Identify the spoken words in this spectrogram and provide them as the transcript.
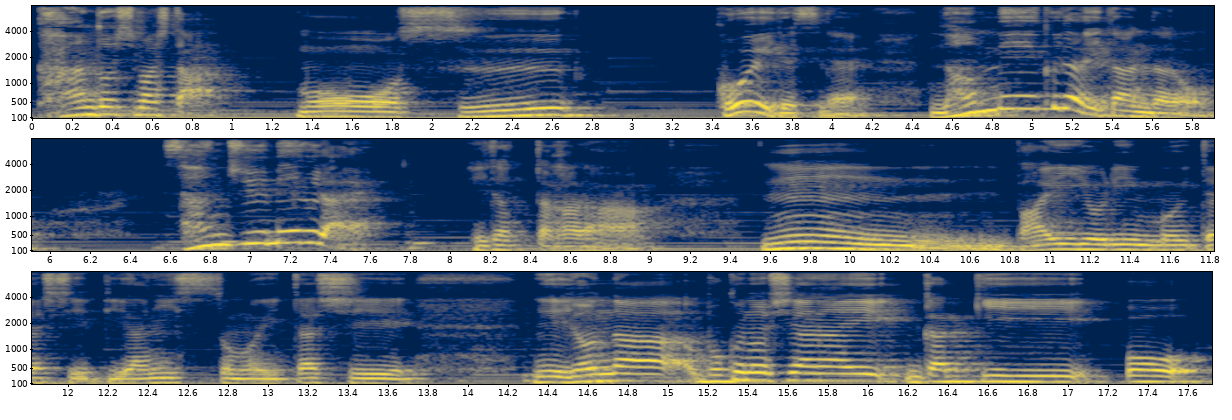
感動しました。もう、すっごいですね。何名ぐらいいたんだろう？30名ぐらいだったかな。うん、バイオリンもいたし、ピアニストもいたし、ね、いろんな僕の知らない楽器を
